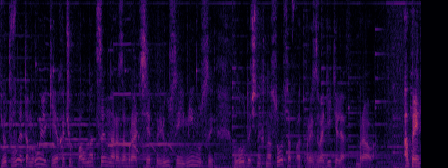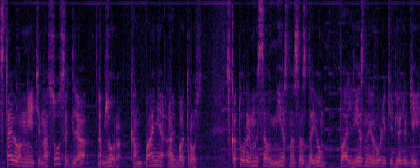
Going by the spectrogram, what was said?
И вот в этом ролике я хочу полноценно разобрать все плюсы и минусы лодочных насосов от производителя Bravo. А представила мне эти насосы для обзора компания Albatros – с которой мы совместно создаем полезные ролики для людей.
